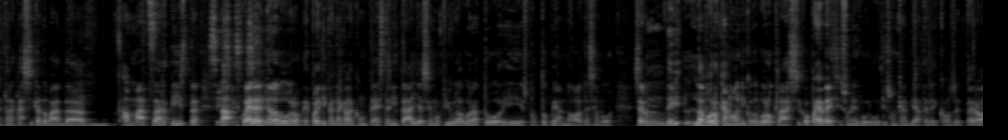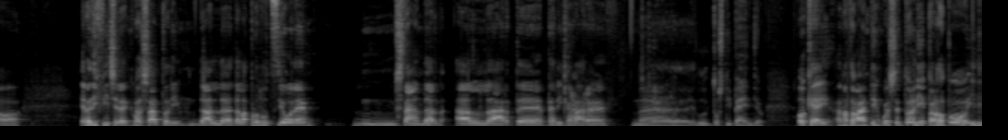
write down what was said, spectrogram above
La classica domanda, ammazza artista. Sì, no, sì, quello sì. è il mio lavoro. E poi dipende anche dal contesto. In Italia siamo più lavoratori, soprattutto qui a nord, siamo... se non devi- lavoro canonico, lavoro classico. Poi vabbè, si sono evoluti, sono cambiate le cose, però era difficile quel salto lì, dal- dalla produzione mh, standard all'arte per ricavare eh, il tuo stipendio. Ok, è andato avanti in quel settore lì, però dopo il-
